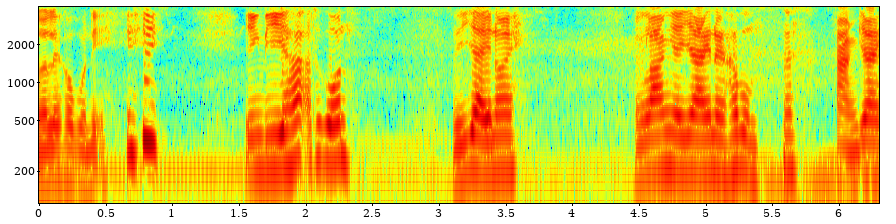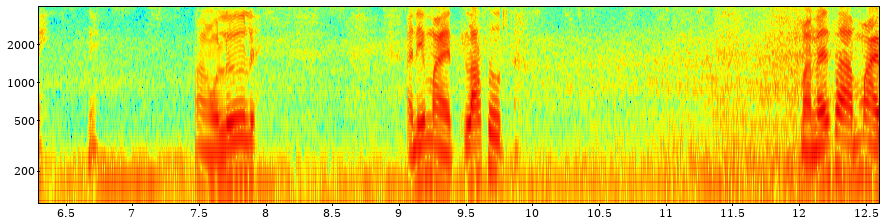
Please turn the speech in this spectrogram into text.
นั่นเลยครับวันนี้ยังดีฮะทุกคนนี่ใหญ่หน่อยข้างล่างใหญ่ๆหน่อยครับผมนั่นห่างใหญ่นี่ห่างเบลอเลย อันนี้หมายล่าสุดหมายไหนสามหมาย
